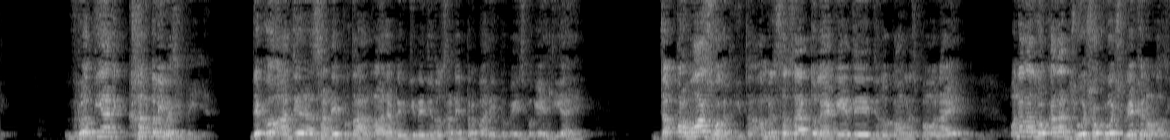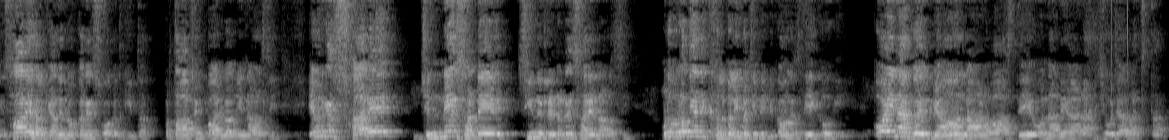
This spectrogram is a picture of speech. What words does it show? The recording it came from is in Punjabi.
ਵਿਰੋਧੀਆਂ 'ਚ ਖਲਬਲੀ ਮਚੀ ਪਈ ਹੈ। ਦੇਖੋ, ਅੱਜ ਸਾਡੇ ਪ੍ਰਧਾਨ ਰਾਜਾ ਵੜਿੰਗ ਜੀ ਨੇ ਜਦੋਂ ਸਾਡੇ ਪ੍ਰਭਾਰੀ ਭੁਪੇਸ਼ ਬਘੇਲ ਜੀ ਆਏ, ਦਾ ਪਰਵਾਹ ਸਵਾਗਤ ਕੀਤਾ। ਅੰਮ੍ਰਿਤਸਰ ਸਾਹਿਬ ਤੋਂ ਲੈ ਕੇ ਤੇ ਜਦੋਂ ਕਾਂਗਰਸ ਭਵਨ ਆਏ ਉਹਨਾਂ ਦਾ ਲੋਕਾਂ ਦਾ ਜੋਸ਼ੋ ਖਰੋਸ਼ ਵੇਖਣ ਵਾਲਾ ਸੀ। ਸਾਰੇ ਹਲਕਿਆਂ ਦੇ ਲੋਕਾਂ ਨੇ ਸਵਾਗਤ ਕੀਤਾ। ਪ੍ਰਤਾਪ ਸਿੰਘ ਬਾਜਵਾ ਜੀ ਨਾਲ ਸੀ। ਇਵਨ ਕਿ ਸਾਰੇ ਜਿੰਨੇ ਸਾਡੇ ਸੀਨੀਅਰ ਲੀਡਰ ਨੇ ਸਾਰੇ ਨਾਲ ਸੀ। ਹੁਣ ਵਿਰੋਧੀਆਂ ਦੀ ਖਲਬਲੀ ਮਚੀ ਪਈ ਵੀ ਕਾਂਗਰਸ ਦੀ ਇੱਕ ਹੋ ਗਈ। ਕੋਈ ਨਾ ਕੋਈ ਬਿਆਨ ਲਾਉਣ ਵਾਸਤੇ ਉਹਨਾਂ ਨੇ ਆੜਾ ਛੋਜਾ ਰਚਤਾ।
